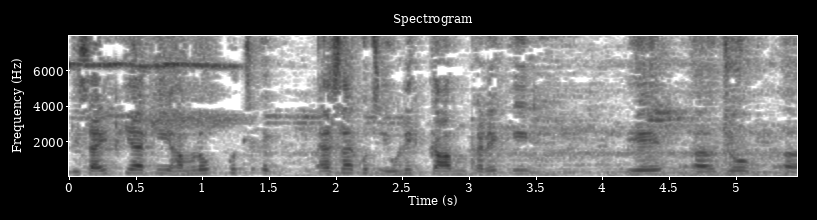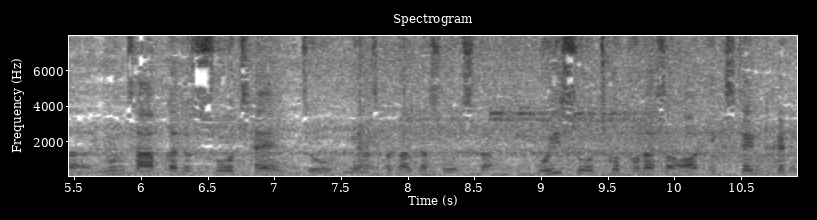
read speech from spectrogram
डिसाइड किया कि हम लोग कुछ एक ऐसा कुछ यूनिक काम करें कि ये जो नून साहब का जो सोच है, जो ये अस्पताल का सोच था, वही सोच को थोड़ा सा और एक्सटेंड करें।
